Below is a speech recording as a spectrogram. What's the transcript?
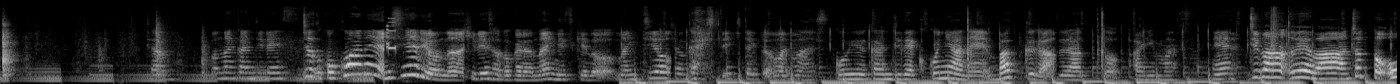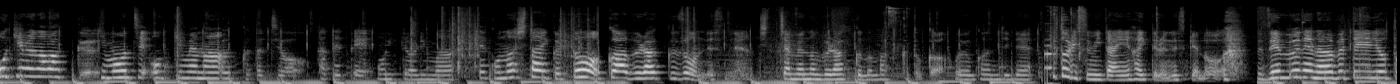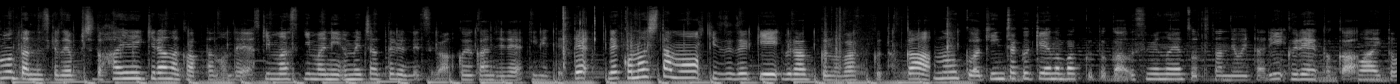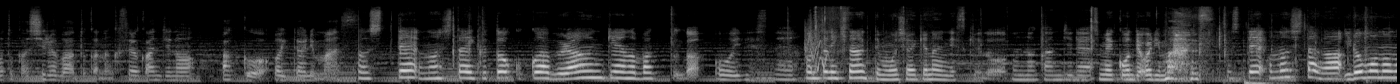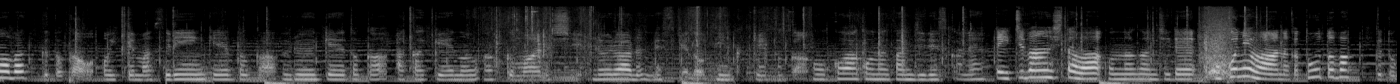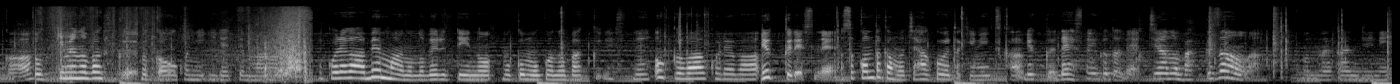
じゃんこんな感じです。ちょっとここはね見せるような綺麗さとかではないんですけどまあ一応紹介していきたいと思います。こういう感じでここにはねバッグがずらっとあります。ね。一番上はちょっと大きめのバッグ。気持ち大きめなバッグたちを立てて置いております。でこの下行くとここはブラックゾーンですね。ちっちゃめのブラックのバッグとかこういう感じで。テトリスみたいに入ってるんですけど。全部で並べて入れようと思ったんですけどやっぱちょっと入りきらなかったので隙間隙間に埋めちゃってるんですがこういう感じで入れてて。でこの下も引き続きブラックのバッグとかこの奥は巾着系のバッグとか薄めのやつを畳んでおいたりグレーとかホワイトとか。とかシルバーとかなんかそういう感じのバッグを置いております。そしてこの下行くとここはブラウン系のバッグが多いですね。本当に汚くて申し訳ないんですけどこんな感じで詰め込んでおります。そしてこの下が色物のバッグとかを置いてます。グリーン系とかブルー系とか赤系のバッグもあるしいろいろあるんですけどピンク系とか。ここはこんな感じですかね。で一番下はこんな感じでここにはなんかトートバッグとか大きめのバッグとかをここに入れてます。これがアベンマーのノベルティのモコモコのバッグですね。奥はこれはリュックですね。パソコンとか持ち運ぶ時に使うリュックです。ということでこちらのバックゾーンはこんな感じに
